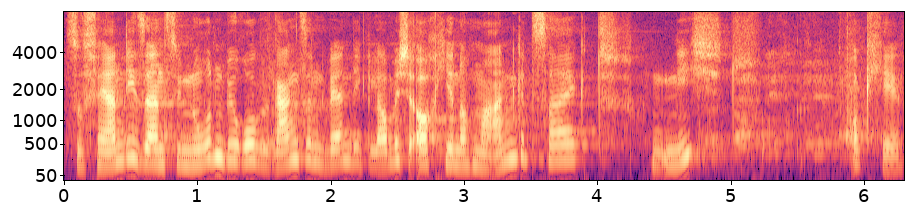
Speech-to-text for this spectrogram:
Sofern diese ans Synodenbüro gegangen sind, werden die, glaube ich, auch hier nochmal angezeigt. Nicht? Okay.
